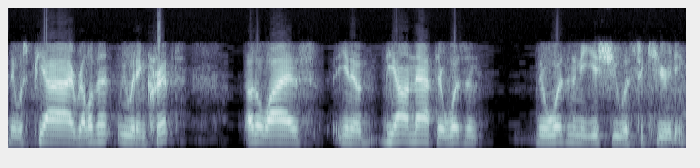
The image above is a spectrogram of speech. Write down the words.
that was PII relevant, we would encrypt. Otherwise, you know, beyond that, there wasn't there wasn't any issue with security.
